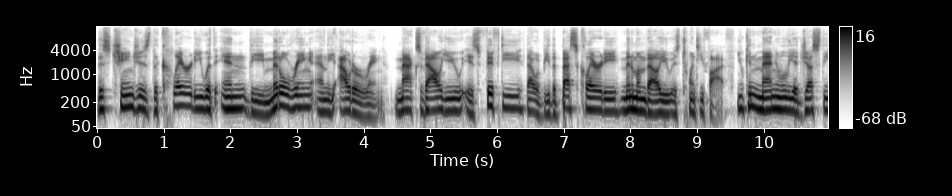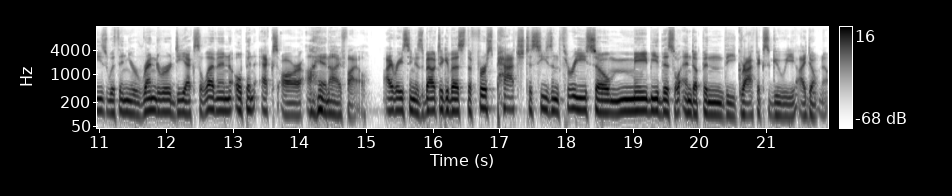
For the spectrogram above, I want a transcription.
This changes the clarity within the middle ring and the outer ring. Max value is 50, that would be the best clarity. Minimum value is 25. You can manually adjust these within your renderer DX11 OpenXR INI file iRacing is about to give us the first patch to season three, so maybe this will end up in the graphics GUI. I don't know.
